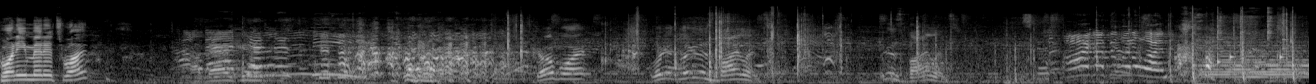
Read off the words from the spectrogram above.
20 minutes what? How bad can this be? Go for it. Look at look at this violence. Look at this violence. Oh, I got the little one.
